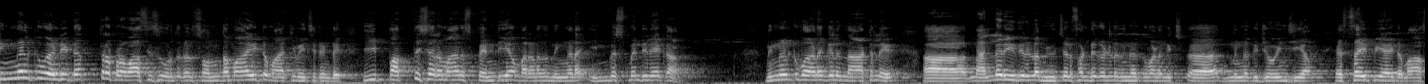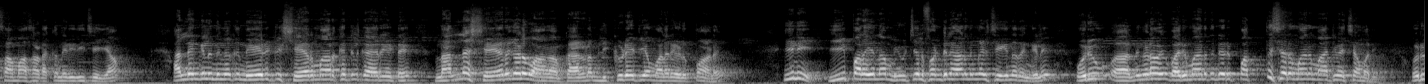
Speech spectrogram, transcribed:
നിങ്ങൾക്ക് വേണ്ടിയിട്ട് എത്ര പ്രവാസി സുഹൃത്തുക്കൾ സ്വന്തമായിട്ട് മാറ്റി വെച്ചിട്ടുണ്ട് ഈ പത്ത് ശതമാനം സ്പെൻഡ് ചെയ്യാൻ പറയണത് നിങ്ങളുടെ ഇൻവെസ്റ്റ്മെന്റിലേക്കാണ് നിങ്ങൾക്ക് വേണമെങ്കിൽ നാട്ടിൽ നല്ല രീതിയിലുള്ള മ്യൂച്വൽ ഫണ്ടുകളിൽ നിങ്ങൾക്ക് വേണമെങ്കിൽ നിങ്ങൾക്ക് ജോയിൻ ചെയ്യാം. എസ് ഐ പി ആയിട്ട് മാസാമാസം അടക്കുന്ന രീതി ചെയ്യാം. അല്ലെങ്കിൽ നിങ്ങൾക്ക് നേരിട്ട് ഷെയർ മാർക്കറ്റിൽ കയറിയിട്ട് നല്ല ഷെയറുകൾ വാങ്ങാം. കാരണം ലിക്വിഡേറ്റ് ചെയ്യാൻ വളരെ എളുപ്പമാണ്. ഇനി ഈ പറയുന്ന മ്യൂച്വൽ ഫണ്ടിലാണ് നിങ്ങൾ ചെയ്യുന്നതെങ്കിൽ ഒരു നിങ്ങളുടെ വരുമാനത്തിന്റെ ഒരു പത്ത് ശതമാനം മാറ്റി വെച്ചാൽ മതി. ഒരു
